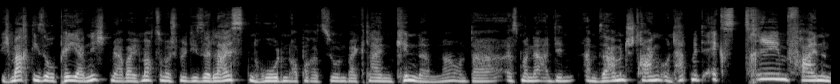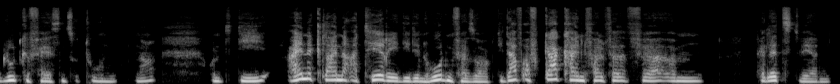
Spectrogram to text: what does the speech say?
ich mache diese OP ja nicht mehr, aber ich mache zum Beispiel diese Leistenhodenoperation bei kleinen Kindern. Ne? Und da ist man ja an den, am Samenstrang und hat mit extrem feinen Blutgefäßen zu tun. Ne? Und die eine kleine Arterie, die den Hoden versorgt, die darf auf gar keinen Fall ver, ver, ähm, verletzt werden.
